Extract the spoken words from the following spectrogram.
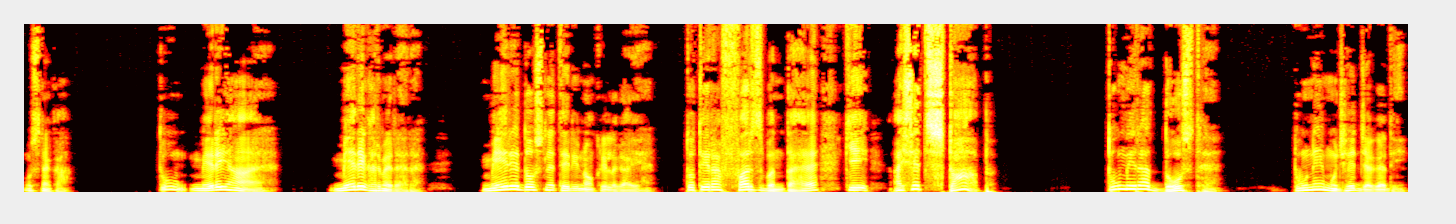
उसने कहा। तू मेरे यहाँ आया है। मेरे घर में रह रहा है। मेरे दोस्त ने तेरी नौकरी लगाई है। तो तेरा फ़र्ज़ बनता है कि आई सेड स्टॉप तू मेरा दोस्त है। तूने मुझे जगह दी।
